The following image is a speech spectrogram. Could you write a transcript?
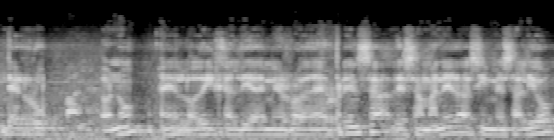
derrumbando, ¿no? Eh, lo dije el día de mi rueda de prensa, de esa manera, así me salió,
